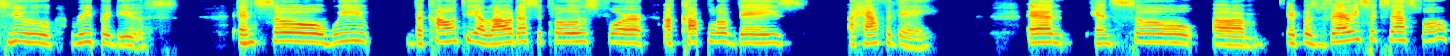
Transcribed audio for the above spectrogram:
to reproduce. And so we, the county allowed us to close for a couple of days, a half a day. And, and so um, it was very successful.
